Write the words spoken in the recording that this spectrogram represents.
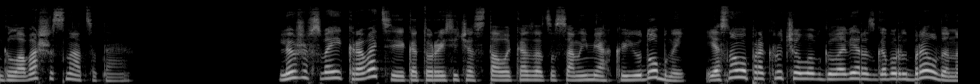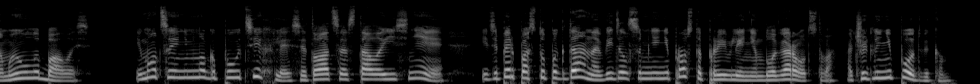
Глава 16 Лежа в своей кровати, которая сейчас стала казаться самой мягкой и удобной, я снова прокручивала в голове разговор с Брэлдоном и улыбалась. Эмоции немного поутихли, ситуация стала яснее, и теперь поступок Дана виделся мне не просто проявлением благородства, а чуть ли не подвигом.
